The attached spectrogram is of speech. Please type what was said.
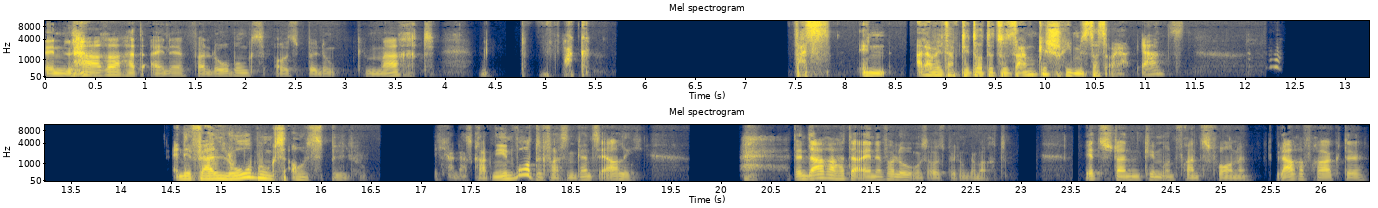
denn Lara hat eine Verlobungsausbildung gemacht. Fuck. Was in aller Welt habt ihr dort zusammengeschrieben? Ist das euer Ernst? Eine Verlobungsausbildung. Ich kann das gerade nie in Worte fassen, ganz ehrlich. Denn Lara hatte eine Verlobungsausbildung gemacht. Jetzt standen Kim und Franz vorne. Lara fragte,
